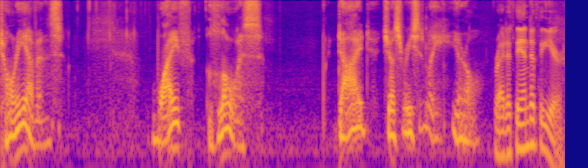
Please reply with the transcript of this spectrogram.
Tony Evans, wife Lois, died just recently, you know. right at the end of the year.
